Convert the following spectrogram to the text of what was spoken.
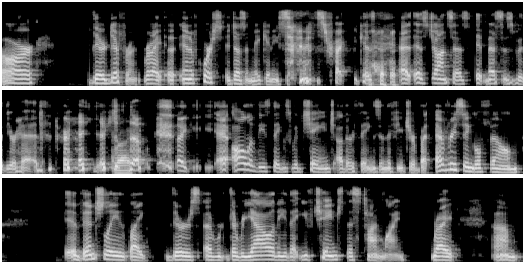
are they're different, right? Uh, And of course, it doesn't make any sense, right? Because as John says, it messes with your head, right? Right. no, like all of these things would change other things in the future, but every single film, eventually, like there's a, the reality that you've changed this timeline, right? Um,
